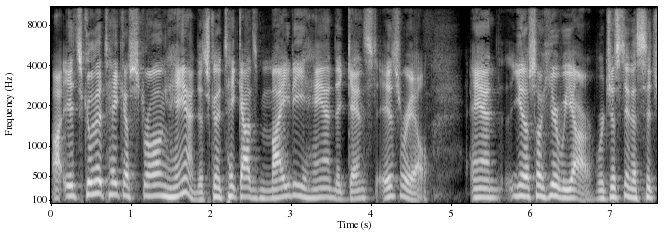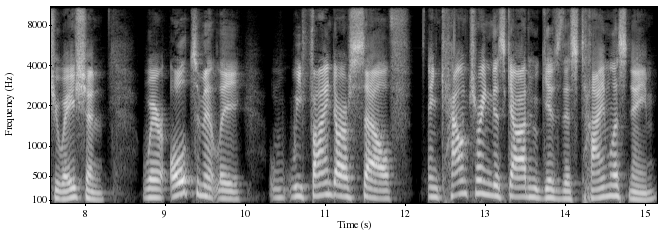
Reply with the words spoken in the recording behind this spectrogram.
uh, it's going to take a strong hand. It's going to take God's mighty hand against Israel. And, you know, so here we are. We're just in a situation where ultimately we find ourselves encountering this God who gives this timeless name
